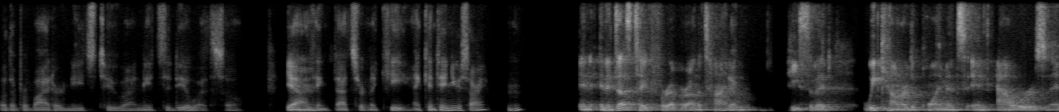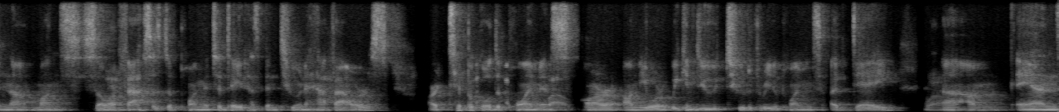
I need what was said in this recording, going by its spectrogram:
or the provider needs to uh, needs to deal with so yeah mm-hmm. i think that's certainly key and continue sorry mm-hmm. and, and it does take forever on the time yeah. Piece of it we counter deployments in hours and not months so our fastest deployment to date has been two and a half hours our typical deployments wow. are on the order. We can do two to three deployments a day, wow. um, and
